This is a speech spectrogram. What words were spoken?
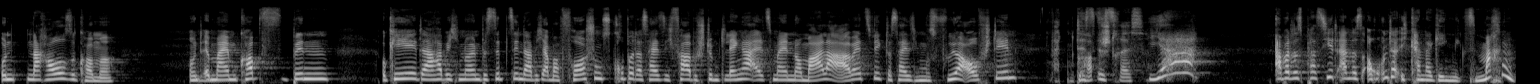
und nach Hause komme. Und in meinem Kopf bin, okay, da habe ich 9 bis 17, da habe ich aber Forschungsgruppe. Das heißt, ich fahre bestimmt länger als mein normaler Arbeitsweg. Das heißt, ich muss früher aufstehen. was ein Das Kopfstress. Ja, aber das passiert alles auch unter. Ich kann dagegen nichts machen.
